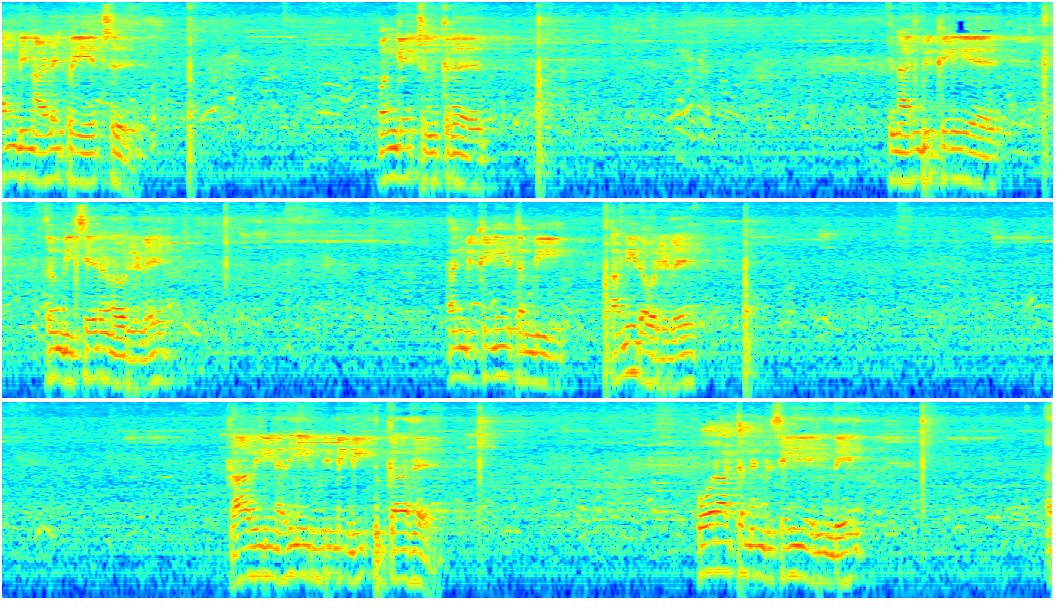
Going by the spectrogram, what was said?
அன்பின் அழைப்பை ஏற்று பங்கேற்றிருக்கிற என் அன்பிற்கினிய தம்பி சேரன் அவர்களே அன்பிற்கினிய தம்பி அமீர் அவர்களே காவிரி நதிநீர் உரிமை மீட்புக்காக போராட்டம் என்று செய்தி அறிந்தேன்.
